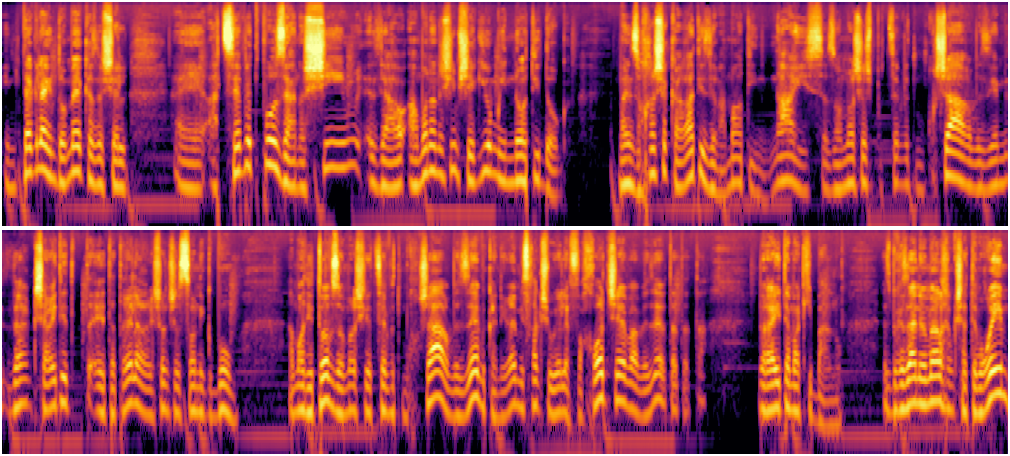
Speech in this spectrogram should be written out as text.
עם tagline דומה כזה של uh, הצוות פה זה אנשים, זה המון אנשים שהגיעו מנוטי דוג. ואני זוכר שקראתי את זה ואמרתי nice, אז זה אומר שיש פה צוות מוכשר, וזה רק כשראיתי את, את הטריילר הראשון של סוניק בום. אמרתי, טוב, זה אומר שיהיה צוות מוכשר וזה, וכנראה משחק שהוא יהיה לפחות 7 וזה, וטה טה טה, וראיתם מה קיבלנו. אז בגלל זה אני אומר לכם, כשאתם רואים,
